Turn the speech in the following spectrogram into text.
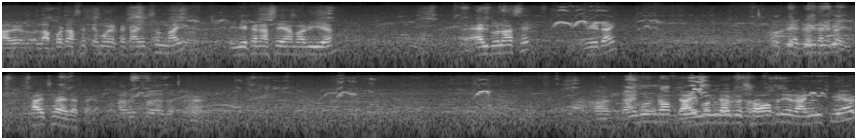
আর লাভবাটা আছে তেমন একটা কানেকশন নাই। এই যেখানে আছে আমার ইয়ে অ্যালবোনা আছে রেড আই সাড়ে ছয় হাজার টাকা। হ্যাঁ। আর ডায়মন্ড ডায়মন্ড সব রানিং পেয়ার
